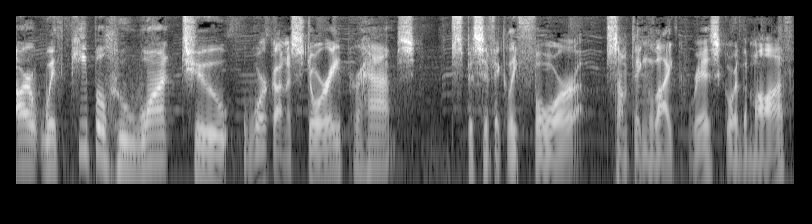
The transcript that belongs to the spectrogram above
are with people who want to work on a story, perhaps specifically for something like Risk or The Moth,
